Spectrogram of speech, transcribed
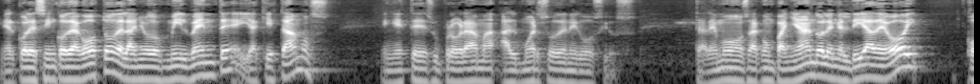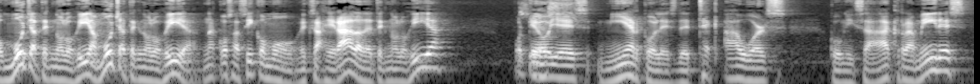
miércoles 5 de agosto del año 2020 y aquí estamos en este su programa Almuerzo de Negocios. Estaremos acompañándole en el día de hoy con mucha tecnología, mucha tecnología, una cosa así como exagerada de tecnología, porque hoy es miércoles de Tech Hours con Isaac Ramírez.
